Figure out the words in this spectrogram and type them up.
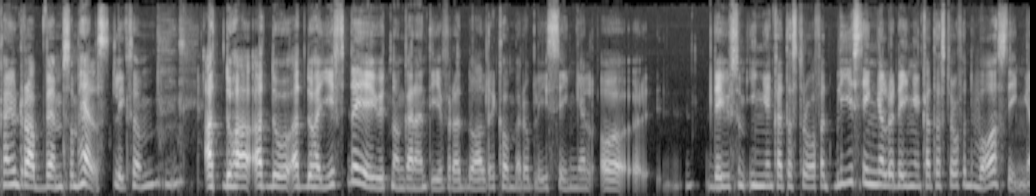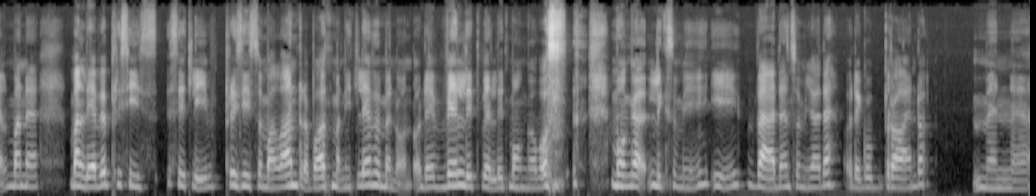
kan ju drabba vem som helst. Liksom. Att, du har, att, du, att du har gift dig är ju inte någon garanti för att du aldrig kommer att bli singel. det är ju som ingen katastrof att bli singel och det är ingen katastrof att vara singel. Man, man lever precis sitt liv, precis som alla andra, bara att man inte lever med någon. Och det är väldigt, väldigt många av oss, många liksom i, i världen som gör det. Och det går bra ändå. Men eh,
